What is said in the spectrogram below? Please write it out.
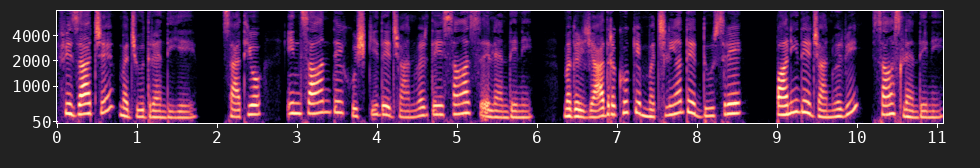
ਫਿਜ਼ਾ 'ਚ ਮੌਜੂਦ ਰਹਿੰਦੀ ਏ। ਸਾਥੀਓ, ਇਨਸਾਨ ਤੇ ਖੁਸ਼ਕੀ ਦੇ ਜਾਨਵਰ ਤੇ ਸਾਹ ਲੈਂਦੇ ਨੇ, ਮਗਰ ਯਾਦ ਰੱਖੋ ਕਿ ਮੱਛਲੀਆਂ ਤੇ ਦੂਸਰੇ ਪਾਣੀ ਦੇ ਜਾਨਵਰ ਵੀ ਸਾਹ ਲੈਂਦੇ ਨੇ।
